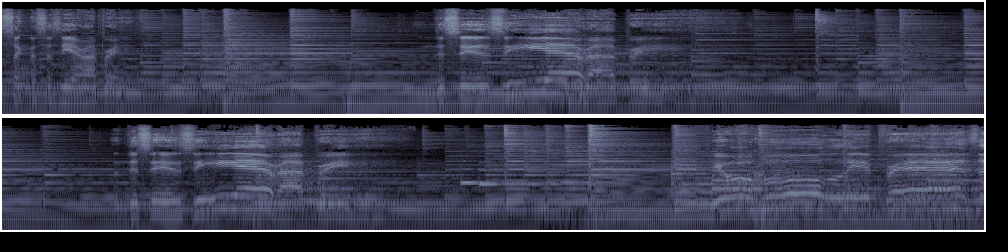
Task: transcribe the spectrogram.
Sing, this is the air I breathe. This is the air I breathe. This is the air I breathe. Your holy presence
